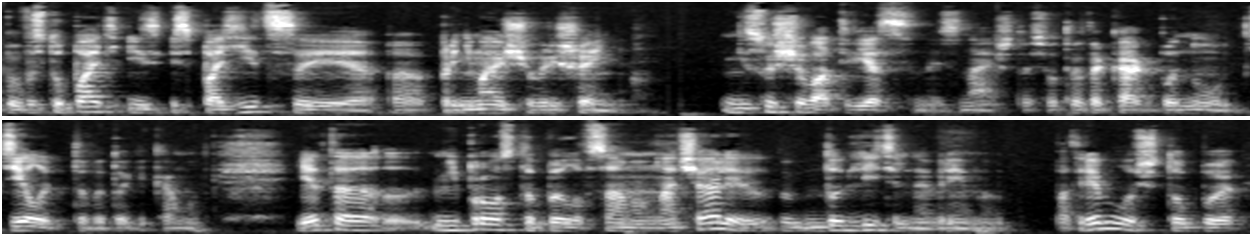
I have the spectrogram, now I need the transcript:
бы выступать из, из позиции э, принимающего решения, несущего ответственность, знаешь, то есть вот это как бы, ну, делать-то в итоге кому-то. И это не просто было в самом начале, до длительное время потребовалось, чтобы,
